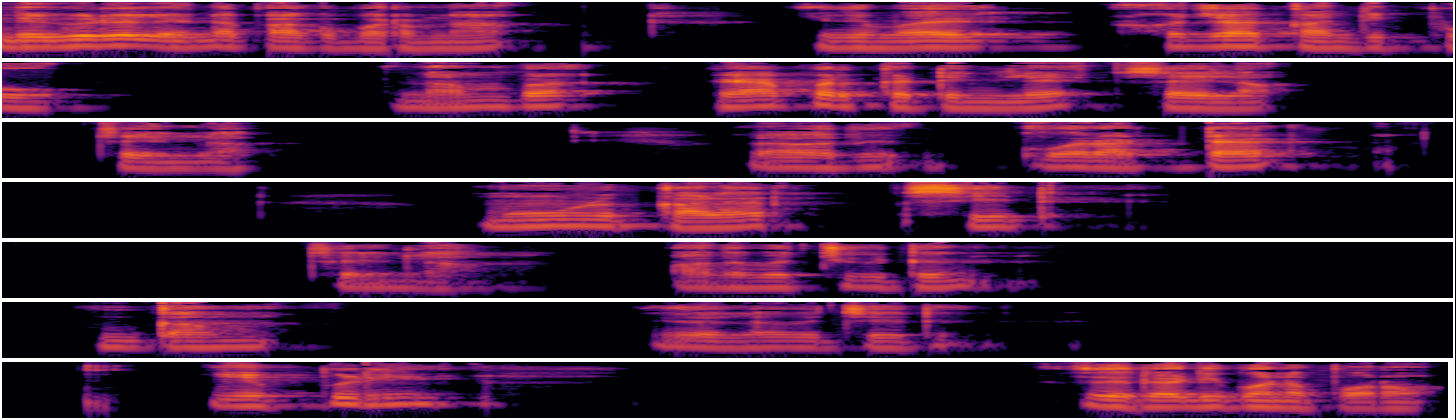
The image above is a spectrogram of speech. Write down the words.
இந்த வீடியோவில் என்ன பார்க்க போகிறோம்னா இது மாதிரி ரோஜா காந்தி பூ நம்ம பேப்பர் கட்டிங்லே செய்யலாம். சரிங்களா? அதாவது ஒரு அட்டை மூணு கலர் சீட் சரிங்களா? அதை வச்சுக்கிட்டு கம் இதெல்லாம் வச்சுக்கிட்டு எப்படி இது ரெடி பண்ண போகிறோம்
